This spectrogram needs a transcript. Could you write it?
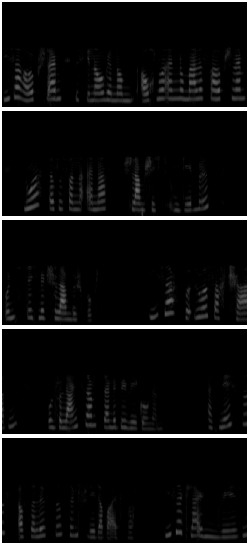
Dieser Raubschleim ist genau genommen auch nur ein normales Raubschleim, nur dass es von einer Schlammschicht umgeben ist und dich mit Schlamm bespuckt. Dieser verursacht Schaden und verlangsamt deine Bewegungen. Als nächstes auf der Liste sind Flederbeißer. Diese kleinen Wesen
